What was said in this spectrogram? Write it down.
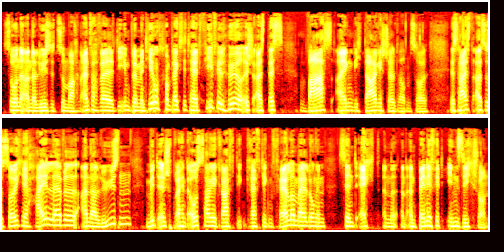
so eine Analyse zu machen. Einfach weil die Implementierungskomplexität viel, viel höher ist als das, was eigentlich dargestellt werden soll. Das heißt also, solche High-Level-Analysen mit entsprechend aussagekräftigen Fehlermeldungen sind echt ein, ein Benefit in sich schon.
